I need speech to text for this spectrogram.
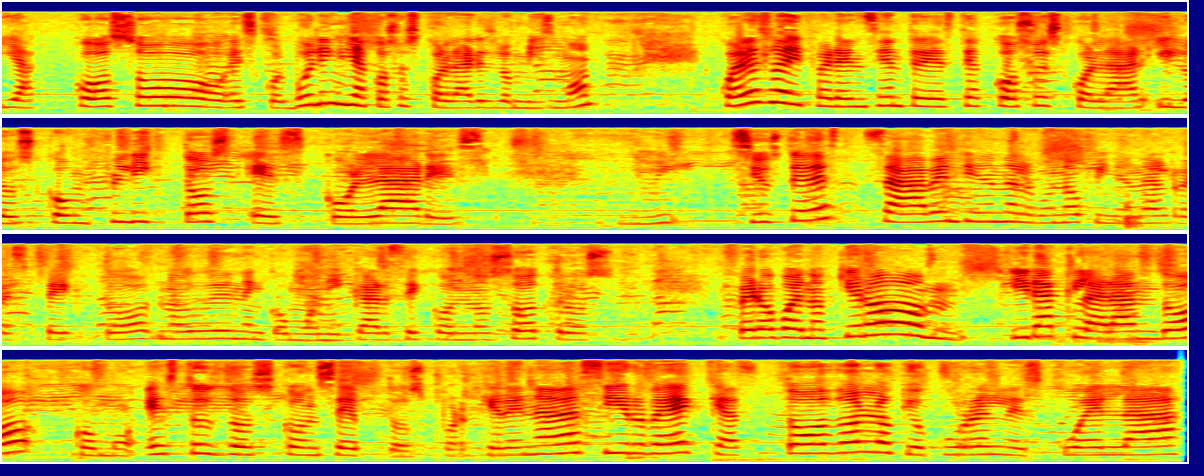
y acoso escolar? Bullying y acoso escolar es lo mismo. ¿Cuál es la diferencia entre este acoso escolar y los conflictos escolares? Si ustedes saben, tienen alguna opinión al respecto, no duden en comunicarse con nosotros. Pero bueno, quiero mm, ir aclarando como estos dos conceptos, porque de nada sirve que a todo lo que ocurre en la escuela,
